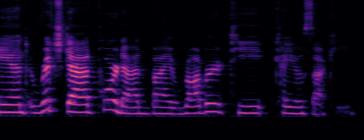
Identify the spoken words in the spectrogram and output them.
and Rich Dad Poor Dad by Robert T. Kiyosaki.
